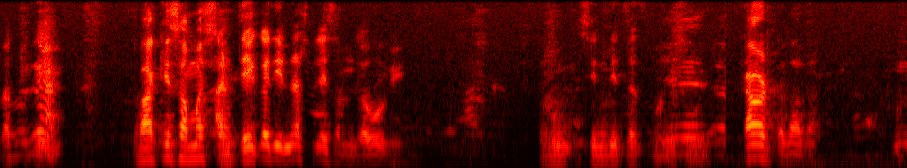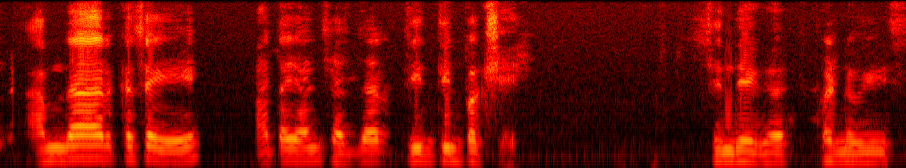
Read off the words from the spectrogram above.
बाकी. बाकी समस्या आणि ते कधी नसले समजा उभे. शिंदेचाच माणूस होईल. काय वाटतं दादा? आमदार कसं आहे? आता यांच्यात जर तीन तीन पक्ष आहे. शिंदे गट फडणवीस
